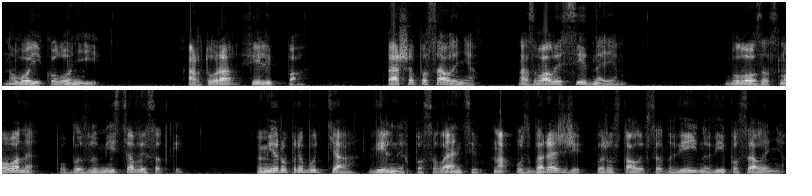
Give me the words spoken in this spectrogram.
нової колонії Артура Філіппа. Перше поселення назвали Сіднеєм. Було засноване поблизу місця висадки. У міру прибуття вільних поселенців на узбережжі виростали все нові й нові поселення.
